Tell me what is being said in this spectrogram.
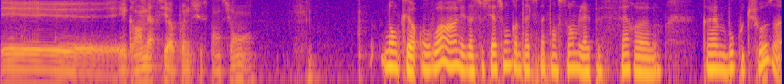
Et, grand merci à Point de Suspension. Donc euh, on voit, hein, les associations, quand elles se mettent ensemble, elles peuvent faire euh, quand même beaucoup de choses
